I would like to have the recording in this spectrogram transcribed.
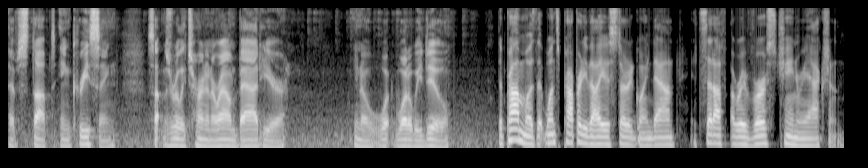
have stopped increasing. Something's really turning around bad here. You know, what, what do we do? The problem was that once property values started going down, it set off a reverse chain reaction,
